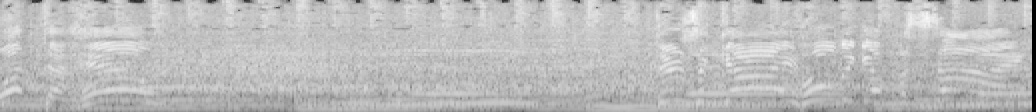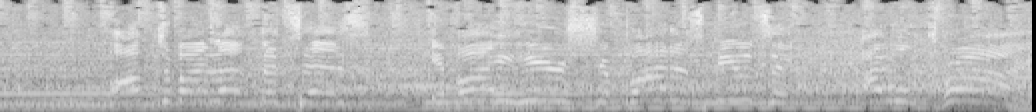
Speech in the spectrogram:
What the hell? There's a guy holding up a sign off to my left that says, If I hear Shibata's music, I will cry.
